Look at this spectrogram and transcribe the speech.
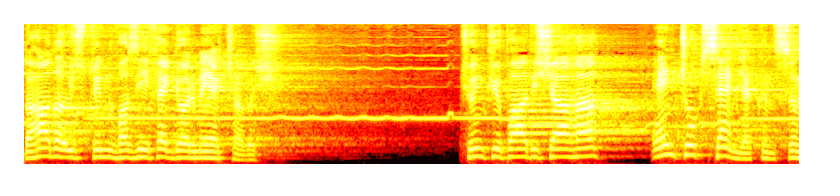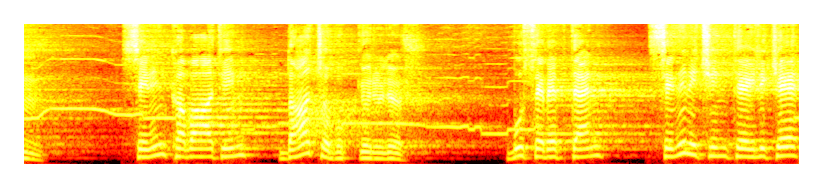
Daha da üstün vazife görmeye çalış. Çünkü padişaha en çok sen yakınsın. Senin kabahatin daha çabuk görülür. Bu sebepten senin için tehlike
